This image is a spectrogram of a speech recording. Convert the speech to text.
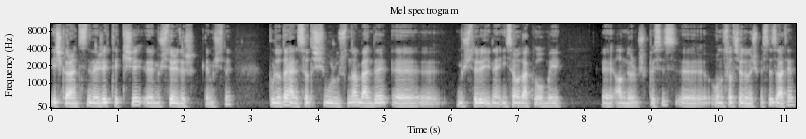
İş garantisini verecek tek kişi müşteridir demişti. Burada da yani satış vurgusundan ben de e, müşteri yine insan odaklı olmayı e, anlıyorum şüphesiz. E, onun satışa dönüşmesi de zaten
